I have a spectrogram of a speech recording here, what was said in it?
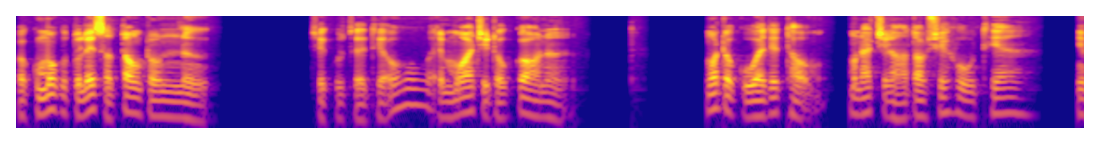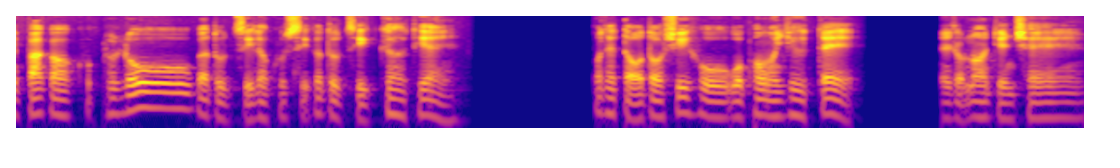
và cũng mất của tôi lấy sợ tông trong nữ chỉ cụ giới thiệu, em mua chỉ đâu con nữa. Mua đồ của ấy thầu mua đã chỉ là tao sẽ hồ thia. Nhưng ba cái lú lú cái tụt gì là cụ sĩ cái tụt gì cơ thia có thể tổ tổ sĩ hồ của phong dư tệ. Để rồi nói chuyện xe.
